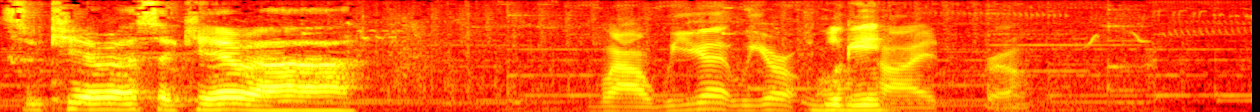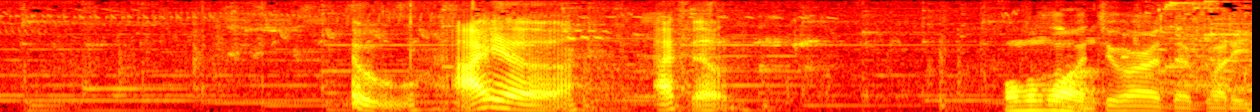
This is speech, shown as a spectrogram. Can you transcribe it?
Sakira, Sakira. Wow, we got we are all Boogie. tied, bro. I uh, I failed. Hold on A little one. too hard there, buddy.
